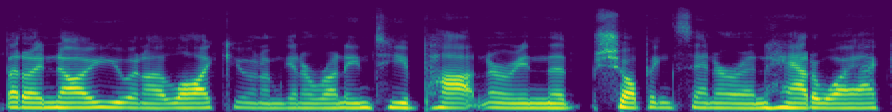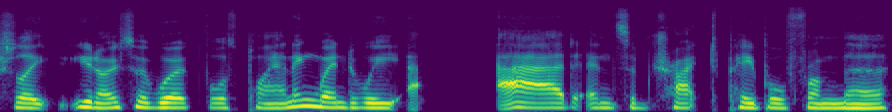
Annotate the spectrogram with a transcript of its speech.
but I know you and I like you and I'm going to run into your partner in the shopping center. And how do I actually, you know, so workforce planning, when do we add and subtract people from the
